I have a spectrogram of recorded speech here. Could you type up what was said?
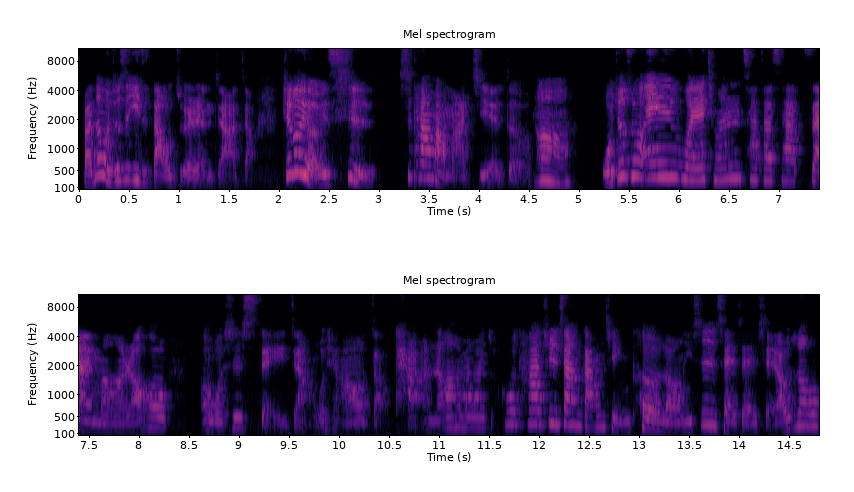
反正我就是一直倒追人家这样，结果有一次是他妈妈接的，嗯我就说，哎、喂，请问叉叉叉在吗？然后，呃，我是谁？这样，我想要找他。然后他妈妈就，哦，他去上钢琴课了。你是谁谁谁？然后说，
